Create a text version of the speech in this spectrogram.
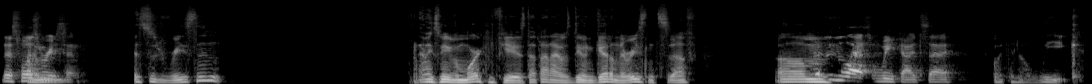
This was Um, recent. This was recent. That makes me even more confused. I thought I was doing good on the recent stuff. Um, Within the last week, I'd say. within a week.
